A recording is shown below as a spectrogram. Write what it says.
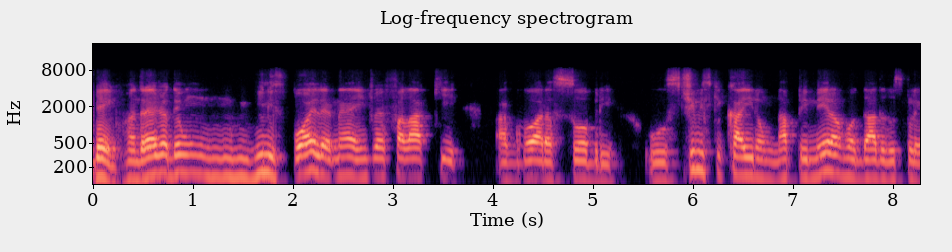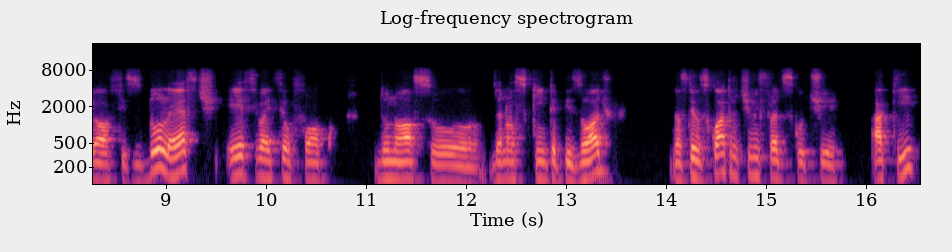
bem, o André já deu um mini spoiler, né? A gente vai falar aqui agora sobre os times que caíram na primeira rodada dos playoffs do leste. Esse vai ser o foco do nosso, do nosso quinto episódio. Nós temos quatro times para discutir aqui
